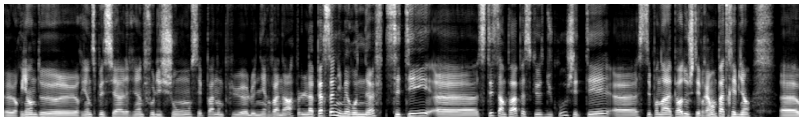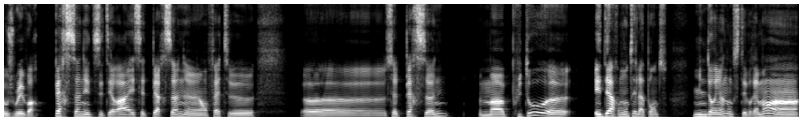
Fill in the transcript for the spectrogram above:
euh, rien, de, rien de spécial, rien de folichon, c'est pas non plus euh, le nirvana. La personne numéro 9, c'était c'était sympa parce que du coup, j'étais c'était pendant la période où j'étais vraiment pas très bien, où je voulais voir personne, etc. Et cette personne, en fait, cette personne m'a plutôt aidé à remonter la pente mine de rien. Donc c'était vraiment un,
